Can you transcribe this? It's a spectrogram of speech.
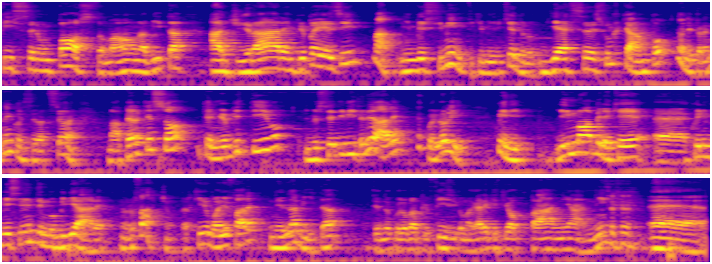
fissa in un posto, ma una vita a girare in più paesi, ma gli investimenti che mi richiedono di essere sul campo non li prendo in considerazione, ma perché so che il mio obiettivo, il mio stile di vita ideale è quello lì. Quindi L'immobile che, eh, quell'investimento immobiliare non lo faccio perché io voglio fare nella vita, intendo quello proprio fisico, magari che ti occupa anni e anni, eh,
